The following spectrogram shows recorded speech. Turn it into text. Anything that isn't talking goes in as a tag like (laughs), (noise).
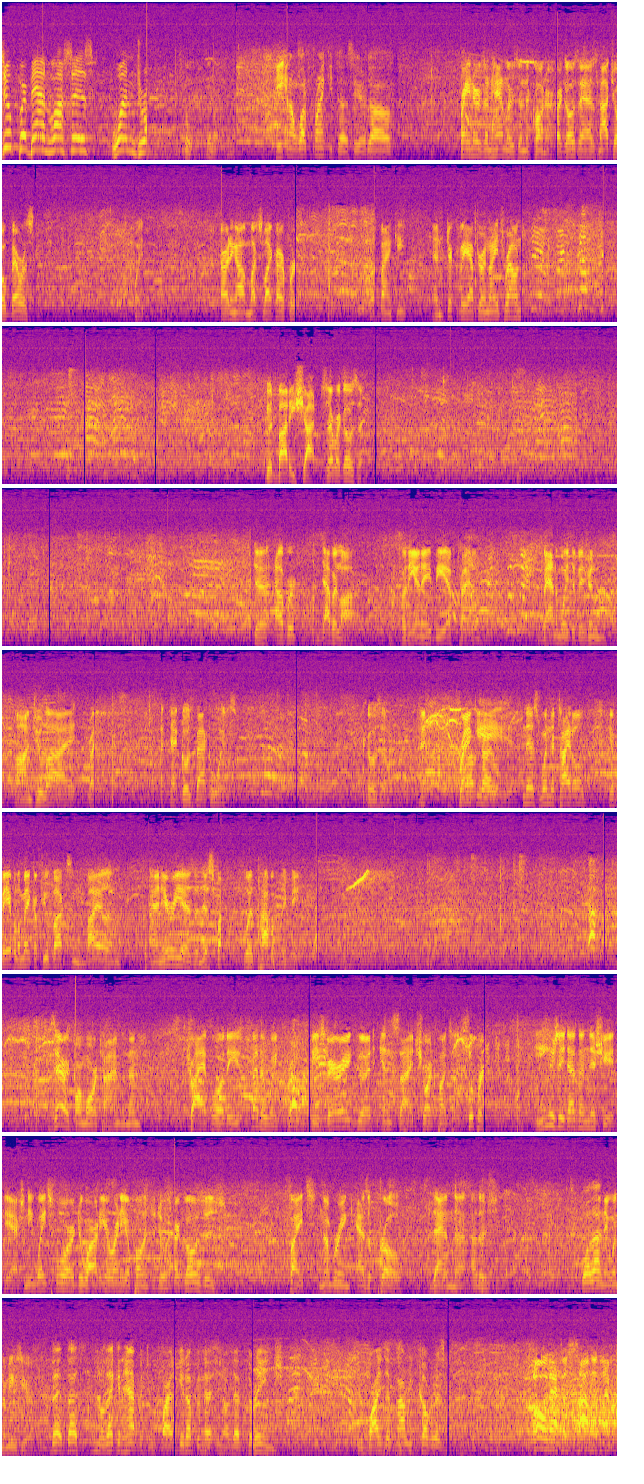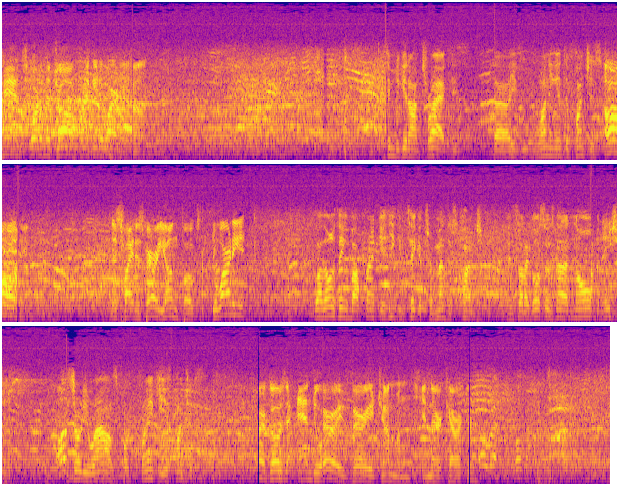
Super bad losses, one draw. Go. Good luck. He, you know what Frankie does here. Uh, trainers and handlers in the corner. Zaragoza has Nacho Barris. Starting out much like our first Banke, and particularly after a ninth round. Good body shot, Zaragoza. To Albert Davila for the NABF title, Bantamweight division on July. Right, that goes back a ways. Zaragoza. And Frankie, this win the title, you'll be able to make a few bucks and buy a. And here he is, and this fight would probably be. Zarek four more times and then try for the featherweight crown. He's very good inside, short punches, super. He usually doesn't initiate the action. He waits for Duarte or any opponent to do it. There goes his fights numbering as a pro than uh, others. Well, that and they win them easier. That that you know that can happen to a fighter. Get up in that you know that range. Your body does not recover as. Oh, that's a solid left hand scored in the jaw of Frankie Duarte. Seem to get on track. He's uh, he's running into punches. Oh, this fight is very young, folks. Duarte. Well, the only thing about Frankie, he can take a tremendous punch, and Zaragoza is not a known combination. 30 rounds for Frankie, his punches. Zaragoza and Duarte, very very gentlemen in their character.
